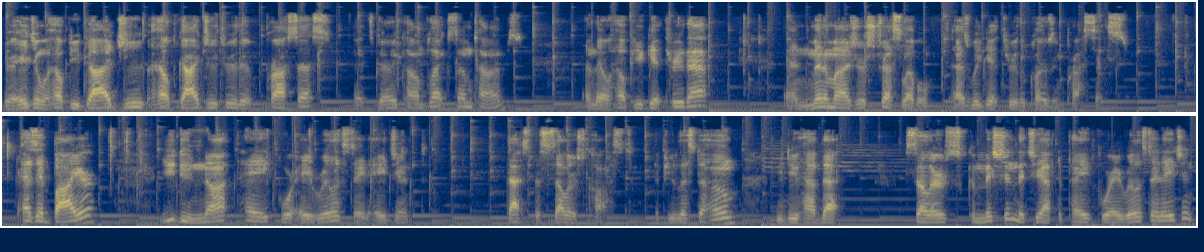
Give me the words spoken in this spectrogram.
Your agent will help you guide you, help guide you through the process. It's very complex sometimes, and they'll help you get through that and minimize your stress level as we get through the closing process. As a buyer, you do not pay for a real estate agent. That's the seller's cost. If you list a home, you do have that seller's commission that you have to pay for a real estate agent.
